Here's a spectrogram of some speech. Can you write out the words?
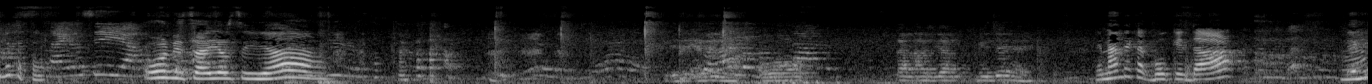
Tayo siya. Oh, ni sayo siya. Tanaw siyang medyo na eh. Ganani kag bukid da. Hmm?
